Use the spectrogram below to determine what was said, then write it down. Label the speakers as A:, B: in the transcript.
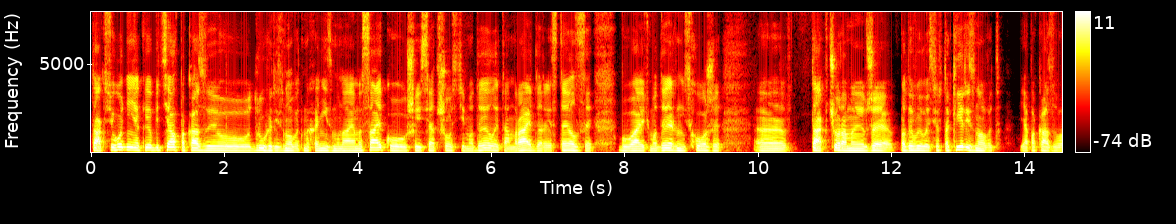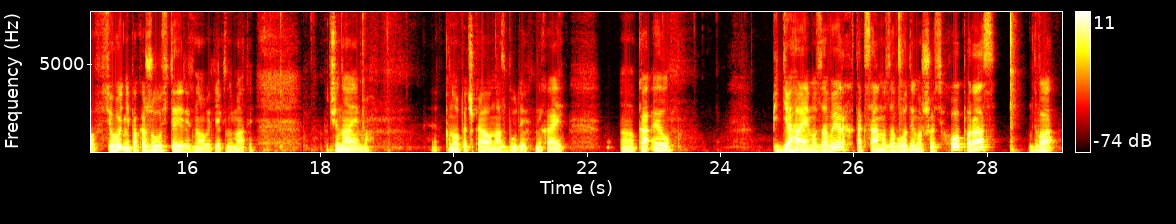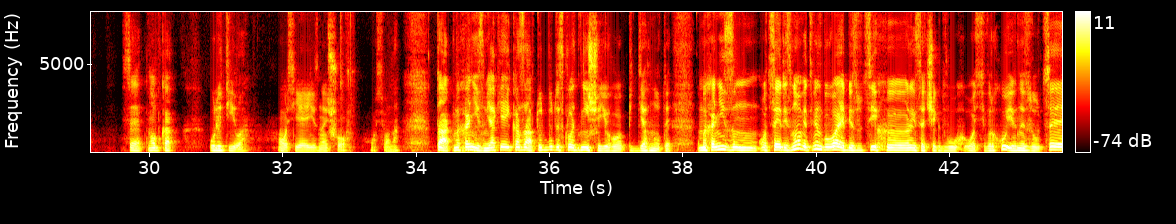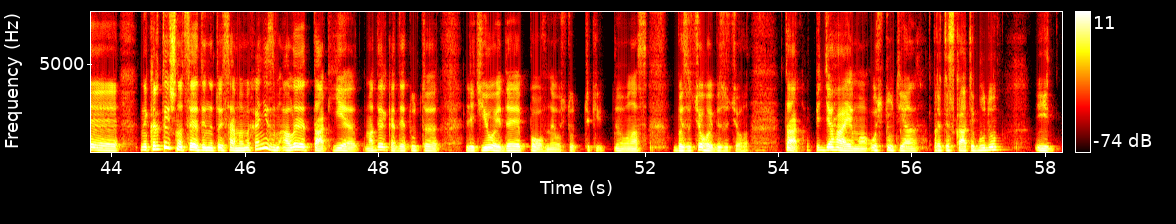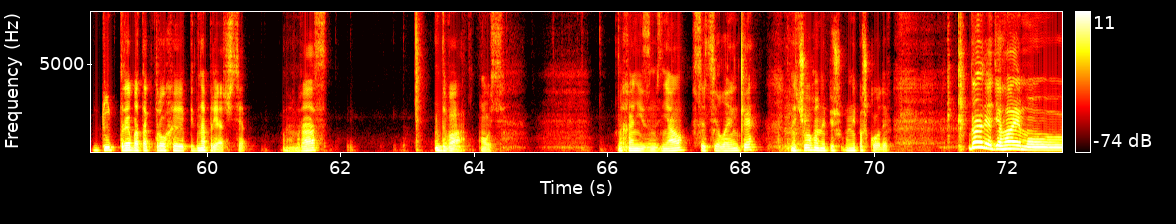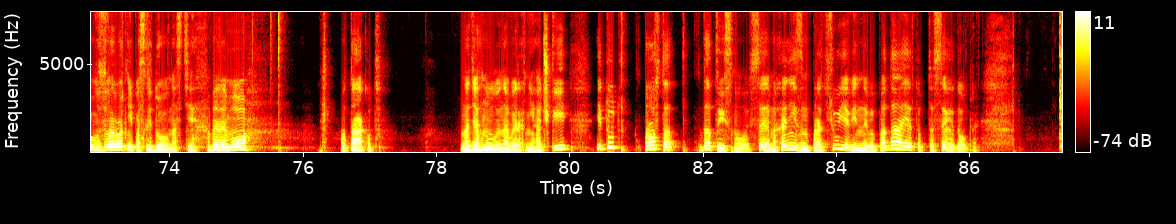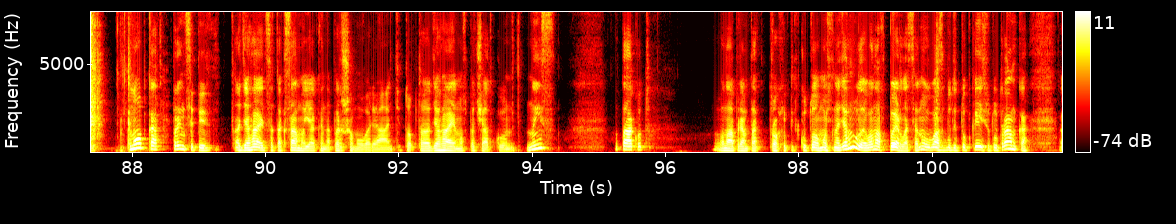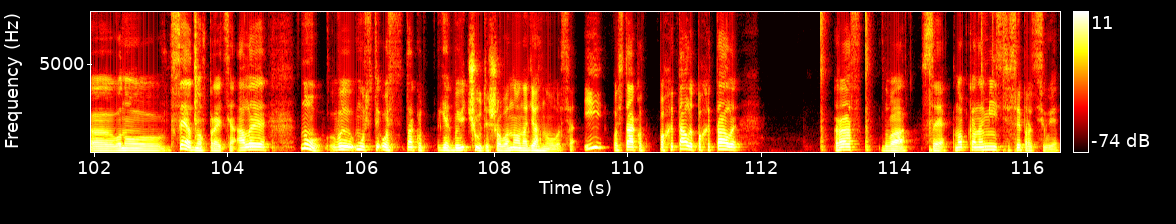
A: Так, сьогодні, як і обіцяв, показую другий різновид механізму на MSI, 66 модели, там райдери, стелзи, бувають модерні, схожі. Е, так, вчора ми вже подивились ось такий різновид, я показував. Сьогодні покажу ось цей різновид, як знімати. Починаємо. Кнопочка у нас буде, нехай е, КЛ. Піддягаємо заверх, так само заводимо щось. Хоп, раз, два. Все, кнопка улетіла. Ось я її знайшов. Ось вона. Так, механізм, як я і казав, тут буде складніше його підтягнути. Механізм, оцей різновид, він буває без оцих е, рисочок двох, ось вверху і внизу. Це не критично, це один і той самий механізм, але так, є моделька, де тут е, літьо іде повне. Ось тут ну, у нас без цього і без цього. Так, піддягаємо. Ось тут я притискати буду. І тут треба так трохи піднапрячся. Раз. Два. Ось. Механізм зняв, все ціленьке, нічого не, піш... не пошкодив. Далі одягаємо в зворотній послідовності. Беремо отак от. Надягнули на верхні гачки. І тут просто дотиснули. Все, механізм працює, він не випадає, тобто все добре. Кнопка, в принципі, одягається так само, як і на першому варіанті. Тобто одягаємо спочатку низ. Отак от. Вона прям так трохи під кутом ось надягнула, і вона вперлася. Ну, у вас буде топ-кейс, тут рамка, е, воно все одно впреться, але ну, ви мусите ось так от якби відчути, що воно надягнулося. І ось так от похитали, похитали. Раз, два, все. Кнопка на місці, все працює.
